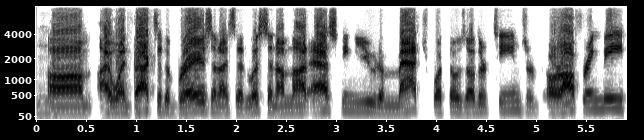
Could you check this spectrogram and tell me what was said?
Mm-hmm. Um, I went back to the Braves and I said, "Listen, I'm not asking you to match what those other teams are, are offering me.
